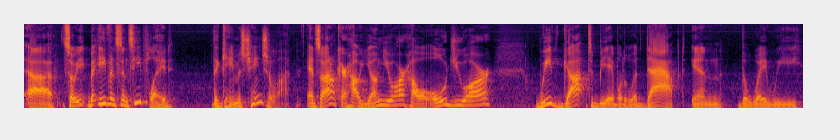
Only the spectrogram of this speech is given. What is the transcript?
Uh, so, he- but even since he played, the game has changed a lot. And so, I don't care how young you are, how old you are, we've got to be able to adapt in the way we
